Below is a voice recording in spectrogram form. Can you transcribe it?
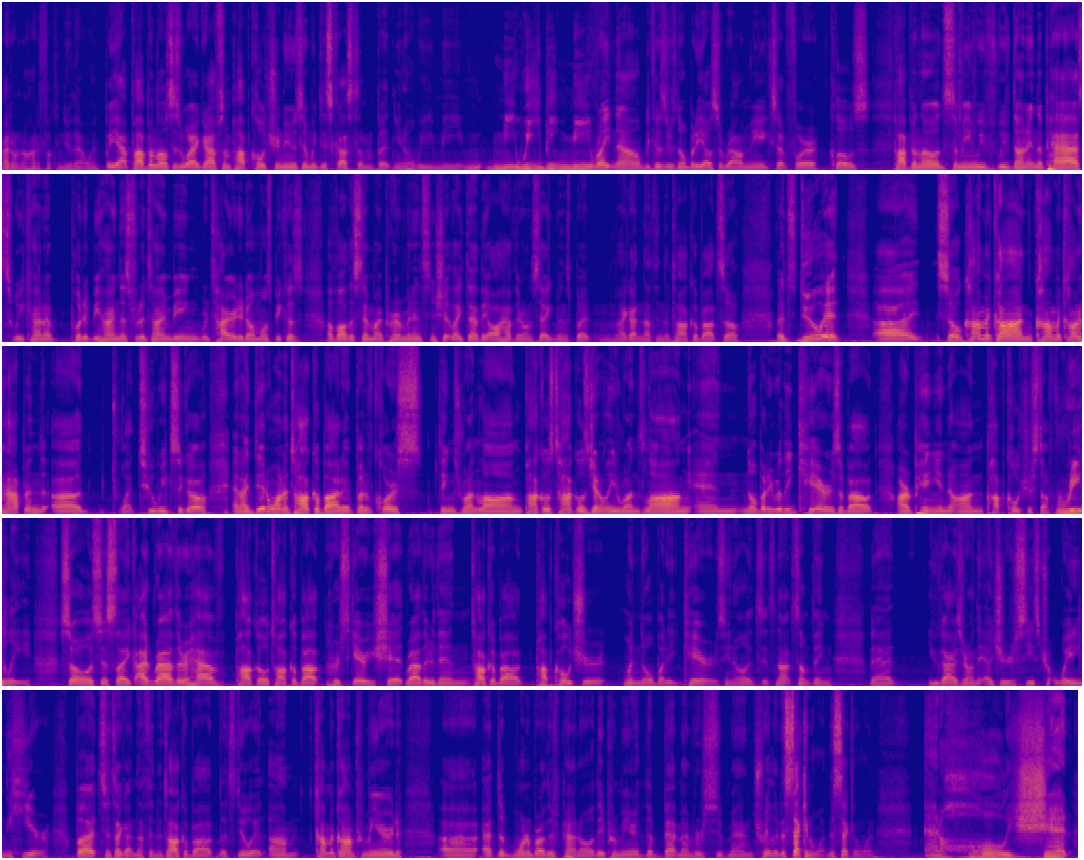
I don't know how to fucking do that one. But yeah, Pop and Lows is where I grab some pop culture news and we discuss them. But you know, we me me we being me right now because there's nobody else around me except for clothes. Pop and loads. I mean, we've we've done it in the past. We kind of put it behind us for the time being. Retired it almost because of all the semi permanents and shit like that. They all have their own segments, but I got nothing to talk about. So let's do it. Uh, so Comic Con, Comic Con happened. Uh, what two weeks ago, and I did want to talk about it, but of course things run long. Paco's Tacos generally runs long, and nobody really cares about our opinion on pop culture stuff, really. So it's just like I'd rather have Paco talk about her scary shit rather than talk about pop culture when nobody cares. You know, it's it's not something that you guys are on the edge of your seats tr- waiting to hear. But since I got nothing to talk about, let's do it. Um, Comic Con premiered uh, at the Warner Brothers panel. They premiered the Batman vs Superman trailer, the second one, the second one, and holy shit.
